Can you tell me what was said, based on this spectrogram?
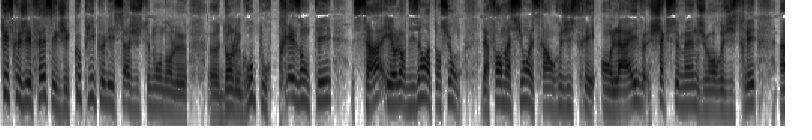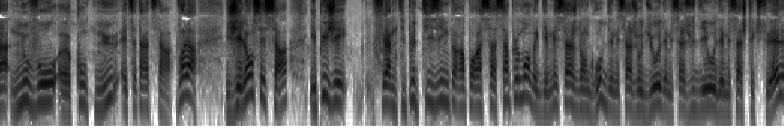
Qu'est-ce que j'ai fait, c'est que j'ai copié-collé ça justement dans le, euh, dans le groupe pour présenter ça, et en leur disant, attention, la formation, elle sera enregistrée en live, chaque semaine, je vais enregistrer un nouveau euh, contenu, etc., etc. Voilà, j'ai lancé ça, et puis j'ai fait un petit peu de teasing par rapport à ça, simplement avec des messages dans le groupe, des messages audio, des messages vidéo, des messages textuels,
